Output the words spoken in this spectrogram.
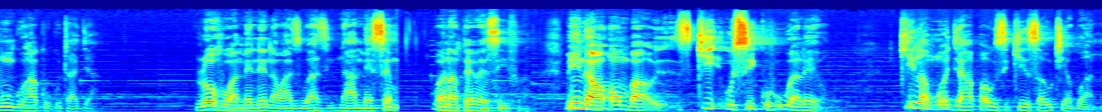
mungu hakukutaja. Roho amenena waziwazi na amesema wanapewe sifa. Mi naomba usiku huu wa leo kila mmoja hapa usikie sauti ya bwana.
